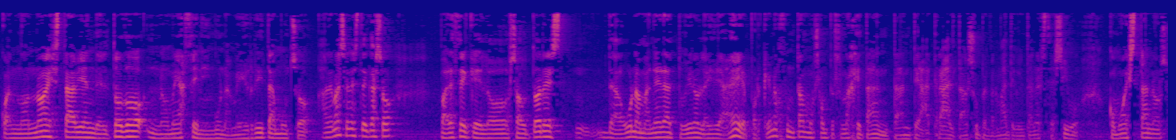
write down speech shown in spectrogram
Cuando no está bien del todo no me hace ninguna, me irrita mucho. Además en este caso parece que los autores de alguna manera tuvieron la idea, eh, ¿por qué no juntamos a un personaje tan tan teatral, tan súper dramático y tan excesivo como es Thanos?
